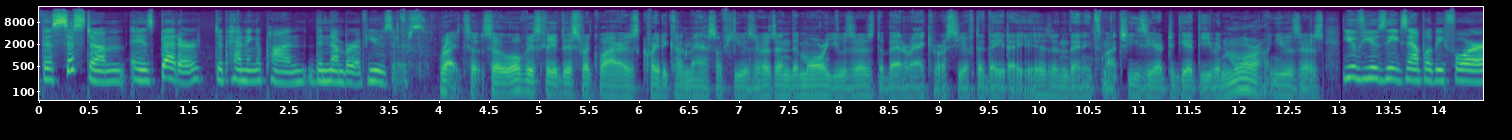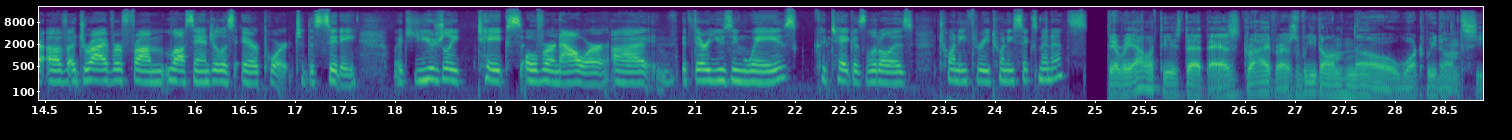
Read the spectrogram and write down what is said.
the system is better depending upon the number of users. Right. So, so obviously, this requires critical mass of users, and the more users, the better accuracy of the data is, and then it's much easier to get even more users. You've used the example before of a driver from Los Angeles airport to the city, which usually takes over an hour. Uh, if they're using Waze, could take as little as 23, 26 minutes. The reality is that as drivers, we don't know what we don't see,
